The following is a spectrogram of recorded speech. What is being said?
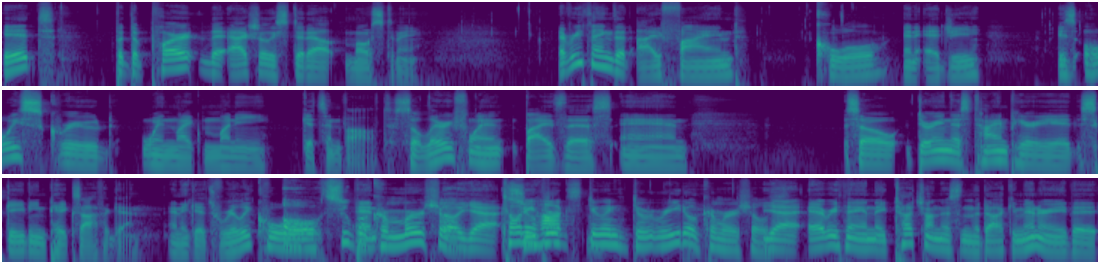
It, but the part that actually stood out most to me, everything that I find cool and edgy is always screwed when like money gets involved. So Larry Flynt buys this and so during this time period, skating takes off again and it gets really oh, cool. Oh, super and- commercial. Oh yeah, Tony super- Hawk's doing Dorito commercials. yeah, everything, and they touch on this in the documentary that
